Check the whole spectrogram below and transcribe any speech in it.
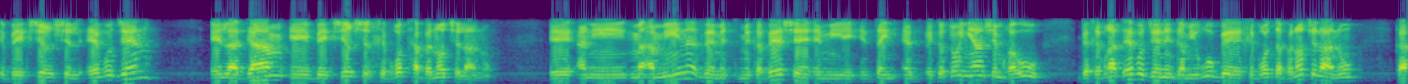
בהקשר של אבוג'ן, אלא גם בהקשר של חברות הבנות שלנו. אני מאמין ומקווה שאת אותו עניין שהם ראו בחברת אבוג'ן, הם גם יראו בחברות הבנות שלנו, כך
